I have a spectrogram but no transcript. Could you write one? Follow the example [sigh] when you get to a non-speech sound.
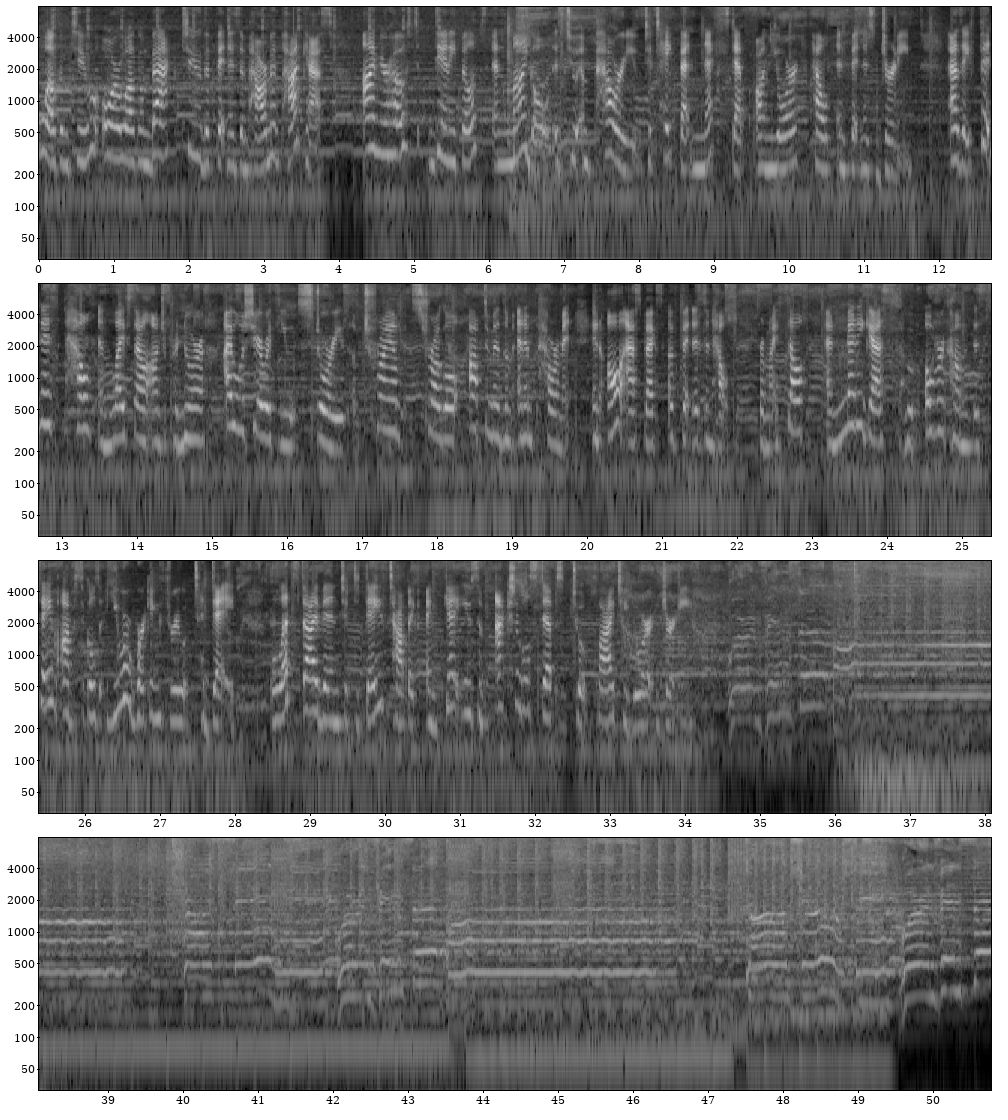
Welcome to, or welcome back to, the Fitness Empowerment Podcast. I'm your host, Danye Phillips, and my goal is to empower you to take that next step on your health and fitness journey. As a fitness, health, and lifestyle entrepreneur, I will share with you stories of triumph, struggle, optimism, and empowerment in all aspects of fitness and health from myself and many guests who have overcome the same obstacles you are working through today. Let's dive into today's topic and get you some actionable steps to apply to your journey. Don't you see we're invincible?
